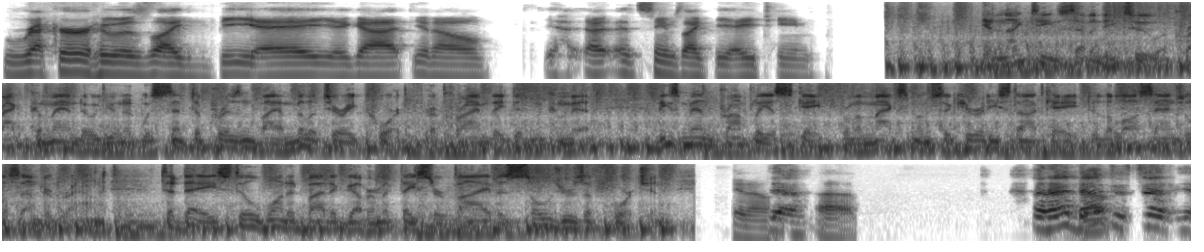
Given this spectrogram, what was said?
Wrecker, who is like BA. You got you know, it seems like the A team in 1972, a crack commando unit was sent to prison by a military court for a crime they didn't commit. These men promptly escaped from a maximum security stockade to the Los Angeles underground. Today, still wanted by the government, they survive as soldiers of fortune. You know, yeah. Uh, and I, now just said, yeah,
